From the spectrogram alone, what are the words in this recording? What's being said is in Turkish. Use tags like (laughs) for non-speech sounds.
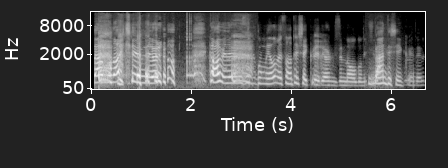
Ben buna (laughs) içerim diyorum. Kahvelerimizi yudumlayalım ve sana teşekkür ediyorum bizimle olduğun için. Ben teşekkür ederim.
